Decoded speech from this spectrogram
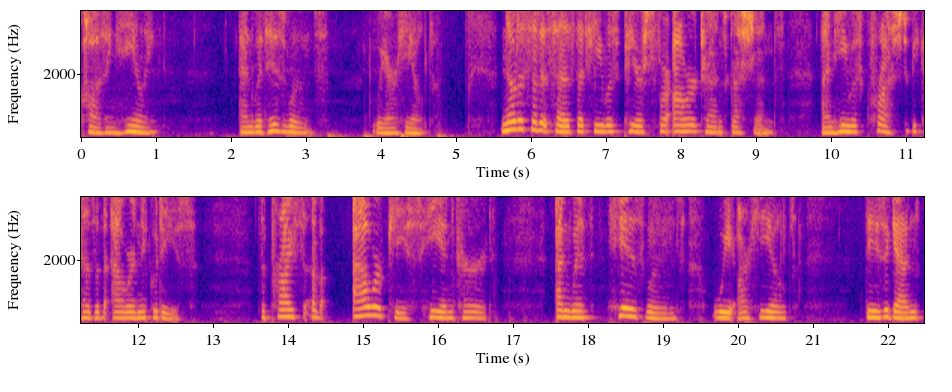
causing healing, and with his wounds we are healed. Notice that it says that he was pierced for our transgressions, and he was crushed because of our iniquities. The price of our peace he incurred, and with his wounds we are healed. These again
